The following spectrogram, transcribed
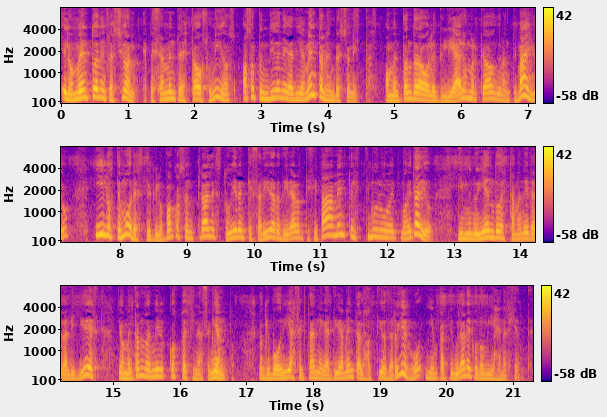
El aumento de la inflación, especialmente en Estados Unidos, ha sorprendido negativamente a los inversionistas, aumentando la volatilidad de los mercados durante mayo y los temores de que los bancos centrales tuvieran que salir a retirar anticipadamente el estímulo monetario, disminuyendo de esta manera la liquidez y aumentando también el costo de financiamiento lo que podría afectar negativamente a los activos de riesgo y en particular a economías emergentes.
